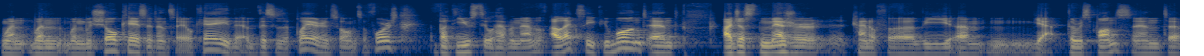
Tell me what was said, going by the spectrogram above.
When, when, when we showcase it and say, okay, this is a player and so on and so forth, but you still have an Alexa if you want, and I just measure uh, kind of uh, the um, yeah the response, and uh,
